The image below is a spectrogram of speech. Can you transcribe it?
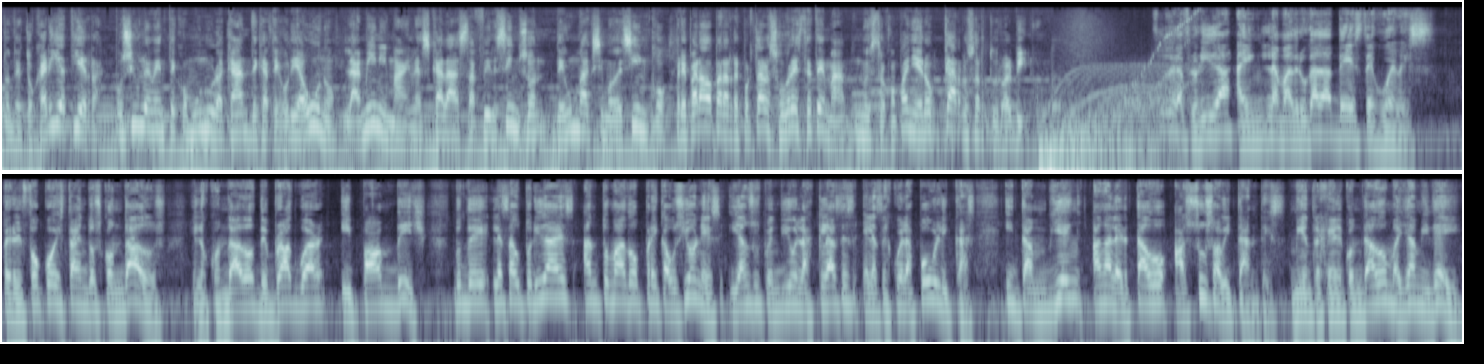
donde tocaría tierra, posiblemente como un huracán de categoría 1, la mínima en la escala Saffir-Simpson de un máximo de 5. Preparado para reportar sobre este tema, nuestro compañero Carlos Arturo Albino. Sur de la Florida en la madrugada de este jueves pero el foco está en dos condados, en los condados de Broward y Palm Beach, donde las autoridades han tomado precauciones y han suspendido las clases en las escuelas públicas y también han alertado a sus habitantes. Mientras que en el condado Miami-Dade,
